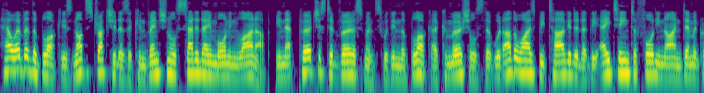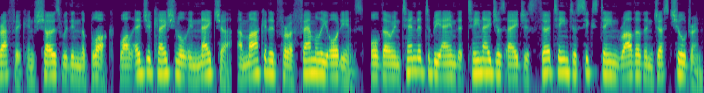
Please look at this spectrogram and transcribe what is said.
However the block is not structured as a conventional Saturday morning lineup, in that purchased advertisements within the block are commercials that would otherwise be targeted at the 18–49 demographic and shows within the block, while educational in nature, are marketed for a family audience, although intended to be aimed at teenagers ages 13 to 16 rather than just children.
